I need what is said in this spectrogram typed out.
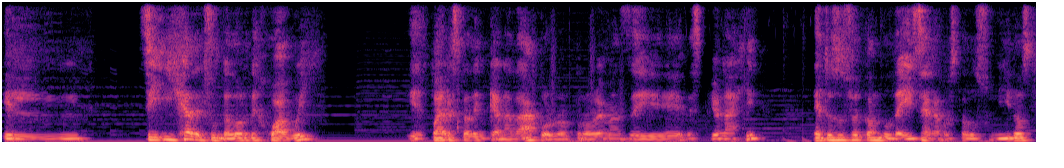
el sí, hija del fundador de Huawei, y fue arrestada en Canadá por problemas de, espionaje. Entonces fue cuando de ahí se agarró Estados Unidos.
